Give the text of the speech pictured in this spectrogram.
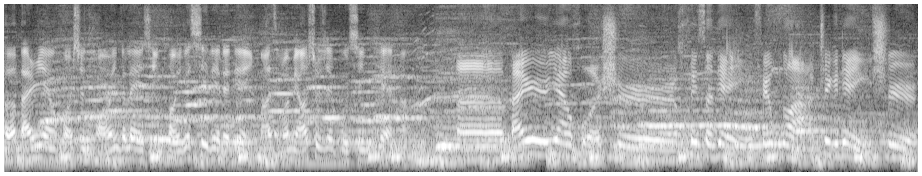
和白日焰火是同一个类型同一个系列的电影吗怎么描述这部新片呢呃白日焰火是黑色电影菲翁诺这个电影是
